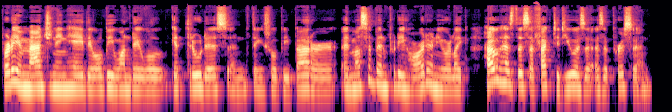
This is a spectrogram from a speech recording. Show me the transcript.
probably imagining, hey, there will be one day we'll get through this and things will be better. It must have been pretty hard on you. Or like, how has this affected you as a as a person?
